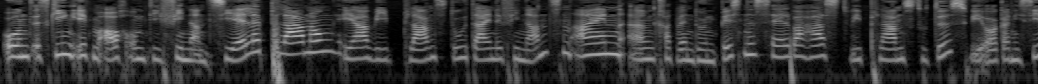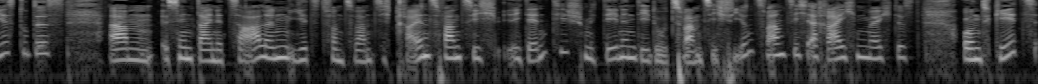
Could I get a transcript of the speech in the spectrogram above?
Und es ging eben auch um die finanzielle Planung. Ja, wie planst du deine Finanzen ein? Ähm, Gerade wenn du ein Business selber hast, wie planst du das? Wie organisierst du das? Ähm, sind deine Zahlen jetzt von 2023 identisch mit denen, die du 2024 2020 erreichen möchtest? Und geht's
